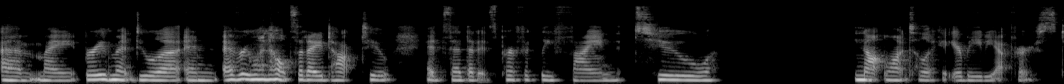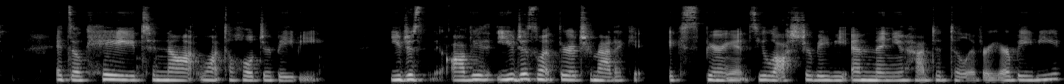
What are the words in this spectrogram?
Um, my bereavement doula and everyone else that I talked to had said that it's perfectly fine to not want to look at your baby at first. It's okay to not want to hold your baby. You just obvious you just went through a traumatic experience. You lost your baby and then you had to deliver your baby.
